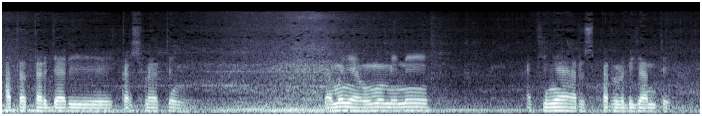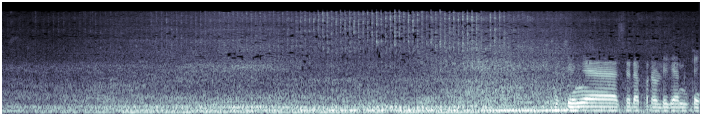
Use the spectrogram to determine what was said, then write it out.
atau terjadi korsleting namun yang umum ini akinya harus perlu diganti. Akinya sudah perlu diganti.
